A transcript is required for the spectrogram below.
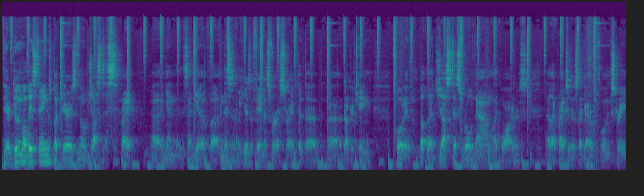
they're doing all these things, but there is no justice, right? Uh, again, this idea of, uh, and this is, I mean, here's a famous verse, right, that the, uh, Dr. King quoted, but let justice roll down like waters, uh, let righteousness like an ever flowing stream,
